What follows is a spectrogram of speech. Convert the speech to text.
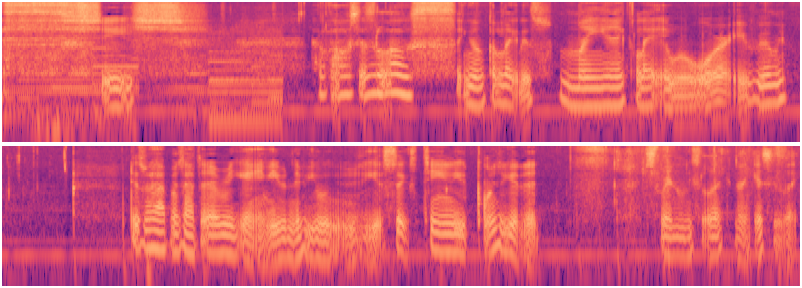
sheesh. A loss is a loss. You gonna collect this money collect a reward, you feel me? This what happens after every game. Even if you lose, you get 16 points, you get it just randomly selecting. I guess it's like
